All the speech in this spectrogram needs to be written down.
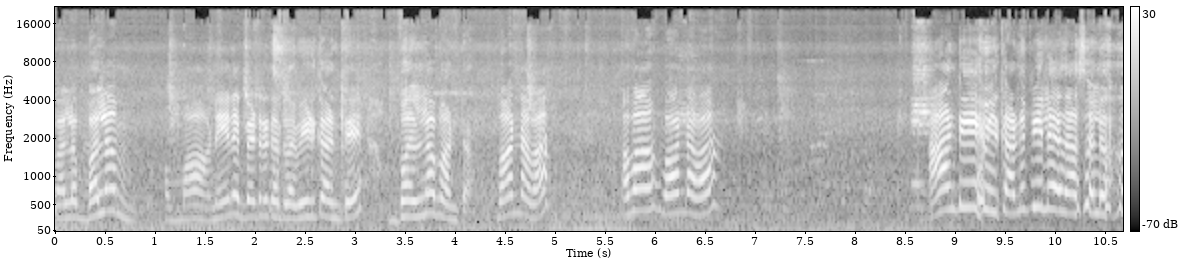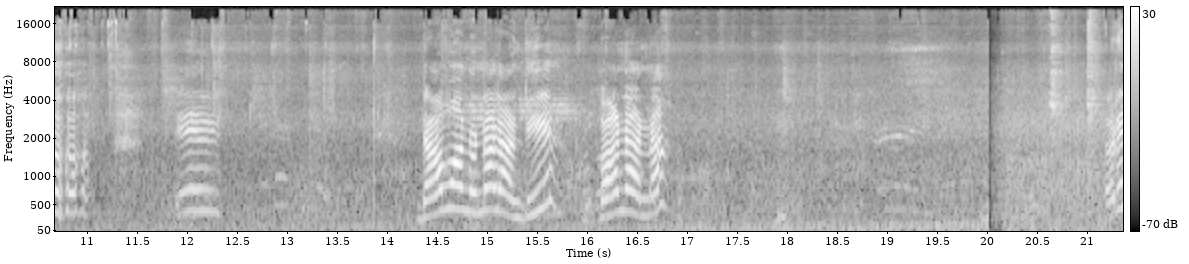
బలం బలం అమ్మా నేనే బెటర్ కదరా వీడికంటే బల్లం అంట బాగున్నావా? అవా బాగున్నావా? ఆంటీ మీరు కనిపించలేదు అసలు. దాము అని ఉన్నాడా ఆంటీ? బాగున్నా అన్న? అరే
